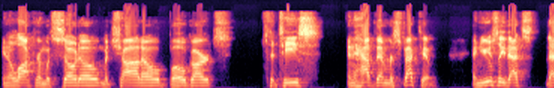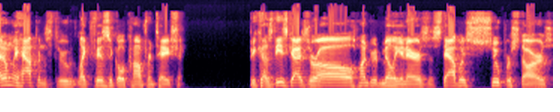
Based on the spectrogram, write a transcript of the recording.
in a locker room with Soto, Machado, Bogaerts, Tatis, and have them respect him. And usually that's that only happens through like physical confrontation because these guys are all hundred millionaires, established superstars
